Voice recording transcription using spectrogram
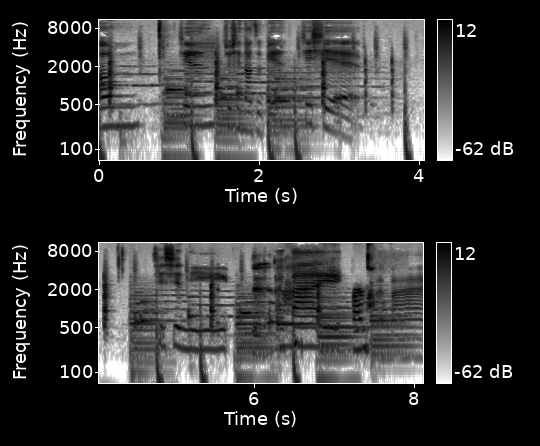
嗯，今天就先到这边，谢谢，谢谢你，对，拜拜，拜拜，拜拜。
